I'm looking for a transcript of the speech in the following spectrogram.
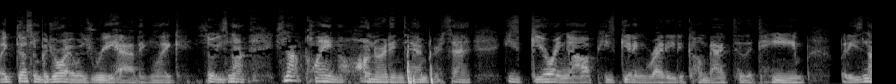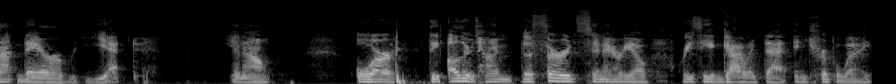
like Dustin Pedroia was rehabbing, like so he's not he's not playing 110%. He's gearing up, he's getting ready to come back to the team, but he's not there yet. You know? Or the other time, the third scenario where you see a guy like that in AAA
